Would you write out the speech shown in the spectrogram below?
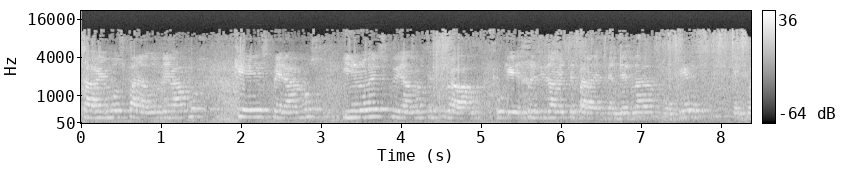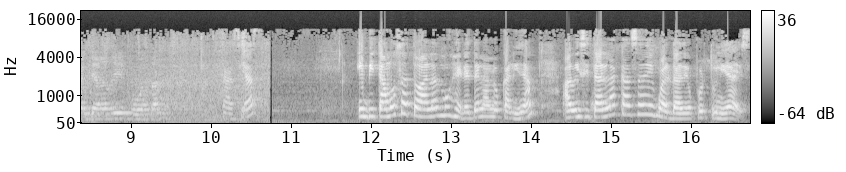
sabemos para dónde vamos, qué esperamos y no descuidamos este trabajo porque es precisamente para defender las mujeres en Puente y Bogotá. Gracias. Invitamos a todas las mujeres de la localidad a visitar la Casa de Igualdad de Oportunidades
